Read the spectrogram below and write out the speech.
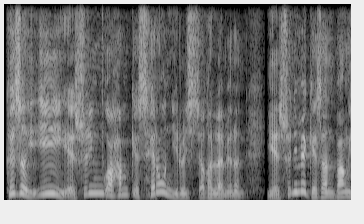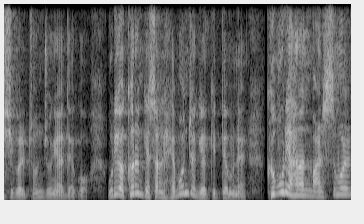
그래서 이 예수님과 함께 새로운 일을 시작하려면 예수님의 계산 방식을 존중해야 되고 우리가 그런 계산을 해본 적이 없기 때문에 그분이 하는 말씀을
